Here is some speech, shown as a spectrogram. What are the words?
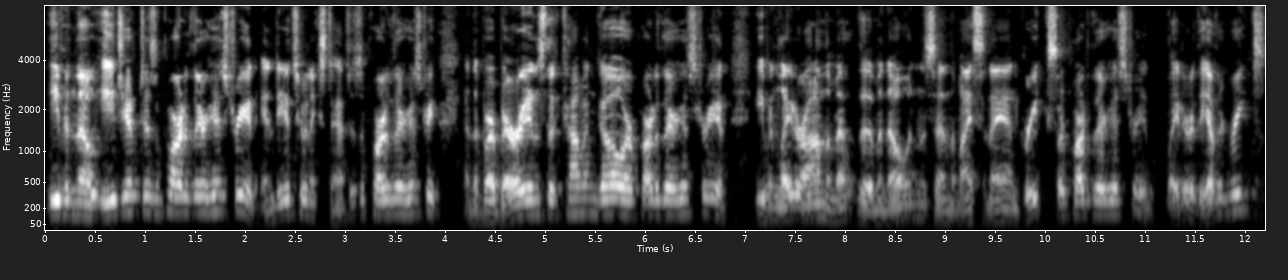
even though Egypt is a part of their history and India to an extent is a part of their history, and the barbarians that come and go are part of their history, and even later on the, the Minoans and the Mycenaean Greeks are part of their history, and later the other Greeks.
